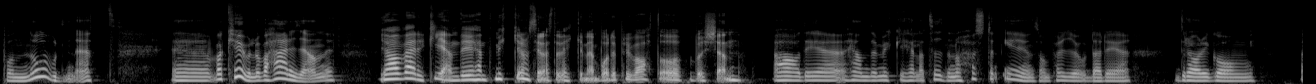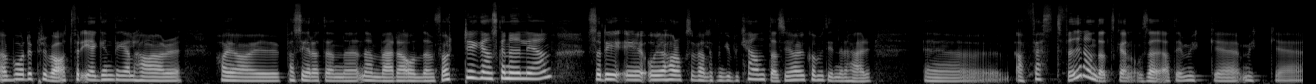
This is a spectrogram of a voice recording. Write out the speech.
på Nordnet. Eh, vad kul att vara här igen. Ja, verkligen. Det har hänt mycket de senaste veckorna, både privat och på börsen. Ja, det händer mycket hela tiden och hösten är ju en sån period där det drar igång, ja, både privat, för egen del har har jag ju passerat den eh, nämnvärda åldern 40 ganska nyligen. Så det är, och jag har också väldigt mycket bekanta, så jag har ju kommit in i det här eh, festfirandet, ska jag nog säga. Att det är mycket, mycket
